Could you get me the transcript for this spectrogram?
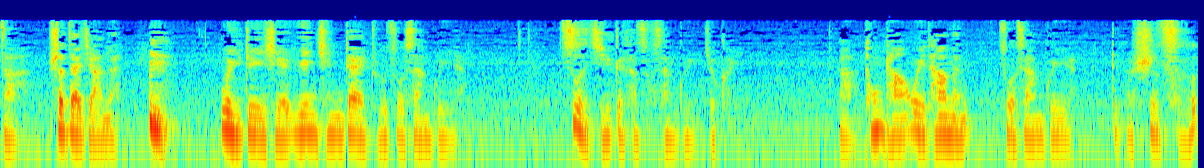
的。啊，实在讲呢。为这些冤亲债主做三归呀，自己给他做三归就可以。啊，通常为他们做三归呀，这个誓词啊，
